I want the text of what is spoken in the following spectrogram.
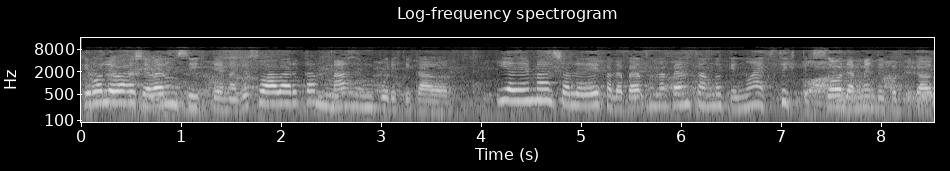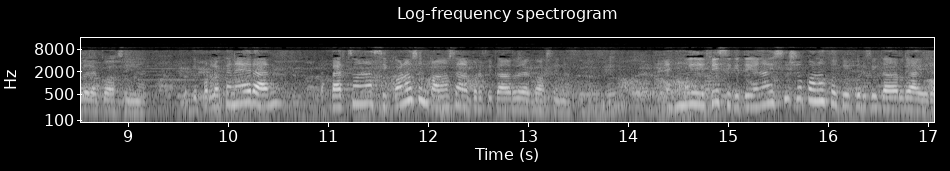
que vos le vas a llevar un sistema, que eso abarca más de un purificador. Y además ya le deja a la persona pensando que no existe solamente el purificador de la cocina. Porque por lo general, las personas si conocen, conocen el purificador de la cocina. Es muy difícil que te digan, ay, sí, yo conozco que el purificador de aire.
